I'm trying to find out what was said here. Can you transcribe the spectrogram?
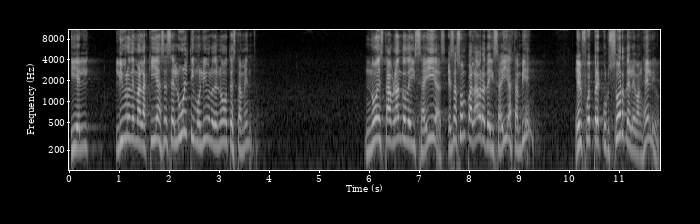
Y el libro de Malaquías es el último libro del Nuevo Testamento. No está hablando de Isaías, esas son palabras de Isaías también. Él fue precursor del Evangelio.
